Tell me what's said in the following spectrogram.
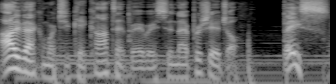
I'll be back with more 2K content very, very soon. I appreciate y'all. Peace.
